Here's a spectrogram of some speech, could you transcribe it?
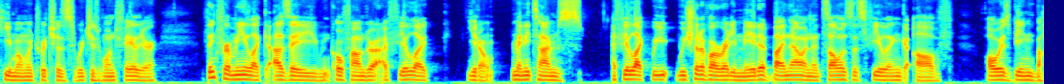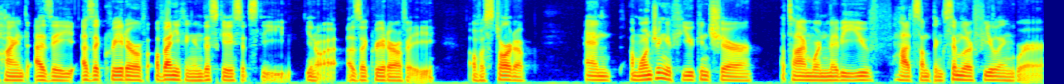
key moment which is which is one failure i think for me like as a co-founder i feel like you know many times i feel like we we should have already made it by now and it's almost this feeling of always being behind as a as a creator of, of anything. In this case it's the you know as a creator of a of a startup. And i'm wondering if you can share a time when maybe you've had something similar feeling where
